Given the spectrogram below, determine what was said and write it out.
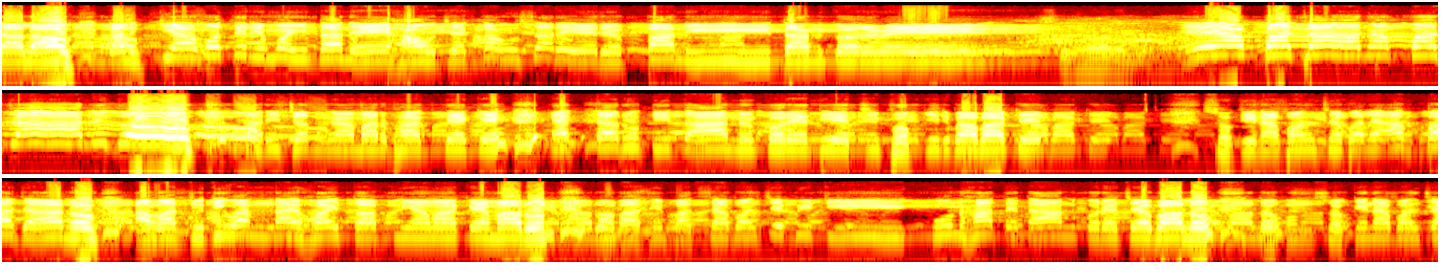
তাআলা কাল কিয়ামতের ময়দানে হাউজে কাউসারের পানি দান করবে। এ আব্বা গো। তারই জন্য আমার ভাগ থেকে একটা রুটি দান করে দিয়েছি ফকির বাবাকে। সকিনা বলছে, বলে, আব্বা জানো, আমার যদি অন্যায় হয় তো আপনি আমাকে মারুন। বলছে, বিটি, কোন হাতে দান করেছে বলো? তখন সকিনা বলছে,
